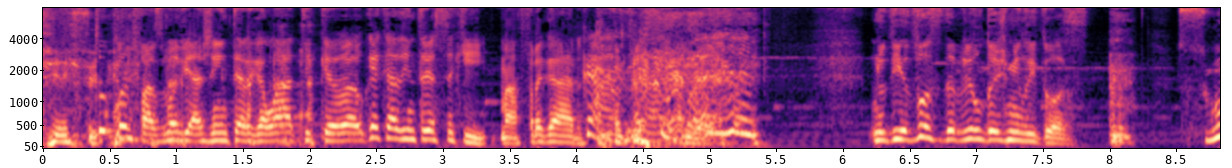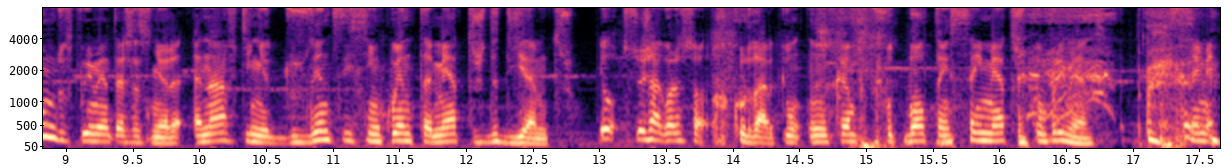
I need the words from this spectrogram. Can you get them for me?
Sim, sim. Tu, quando fazes uma viagem intergaláctica, o que é que há de interesse aqui? Mafragar. No dia 12 de abril de 2012, segundo o depoimento desta senhora, a nave tinha 250 metros de diâmetro. Eu, se eu já agora só recordar que um, um campo de futebol tem 100 metros de comprimento. 100 me-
